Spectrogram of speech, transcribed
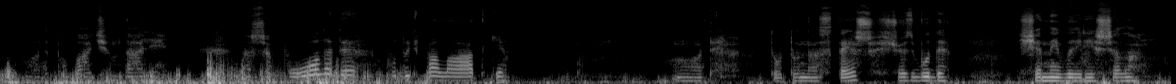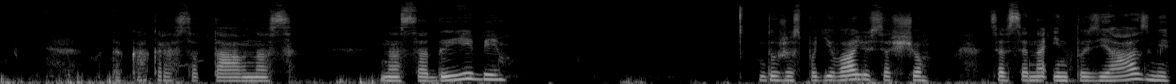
От побачимо далі наше поле, де будуть палатки. От. Тут у нас теж щось буде, ще не вирішила. От така красота в нас на садибі. Дуже сподіваюся, що це все на ентузіазмі,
